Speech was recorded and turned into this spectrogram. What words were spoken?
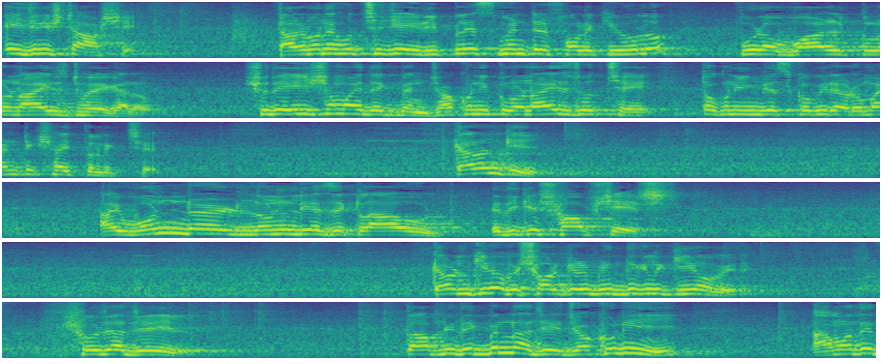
এই জিনিসটা আসে। তার মানে হচ্ছে যে এই রিপ্লেসমেন্টের ফলে কি হলো? পুরো ওয়ার্ল্ড ক্লোনাইজড হয়ে গেল। শুধু এই সময় দেখবেন, যখনই ক্লোনাইজড হচ্ছে, তখন ইংরেজ কবিরা রোমান্টিক সাহিত্য লিখছে। কারণ কি? I wander lonely as a cloud এদিকে সব শেষ। কারণ কি হবে? সরকারের বিরুদ্ধে গেলে কি হবে? সোজা জেল। তো আপনি দেখবেন না যে যখনই আমাদের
